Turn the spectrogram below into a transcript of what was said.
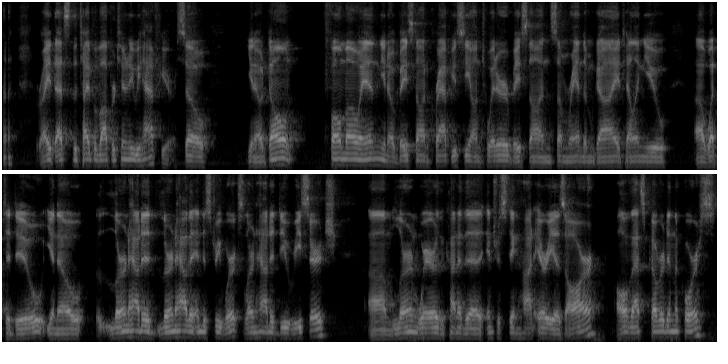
right? That's the type of opportunity we have here. So, you know, don't FOMO in, you know, based on crap you see on Twitter, based on some random guy telling you uh, what to do. You know, learn how to learn how the industry works, learn how to do research, um, learn where the kind of the interesting hot areas are. All of that's covered in the course.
